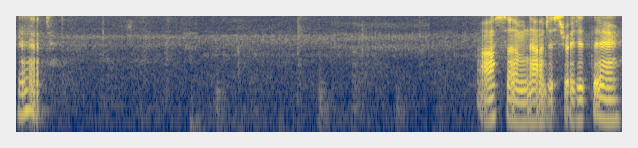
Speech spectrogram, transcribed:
Good. Awesome. Now just write it there.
